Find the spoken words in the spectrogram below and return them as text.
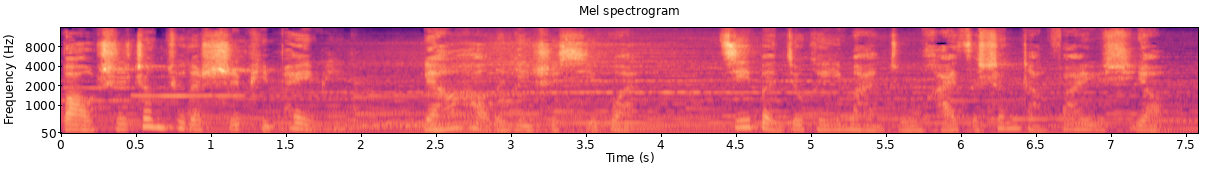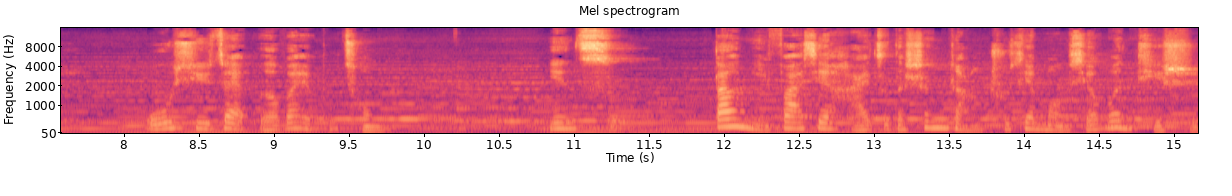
保持正确的食品配比，良好的饮食习惯。基本就可以满足孩子生长发育需要，无需再额外补充。因此，当你发现孩子的生长出现某些问题时，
